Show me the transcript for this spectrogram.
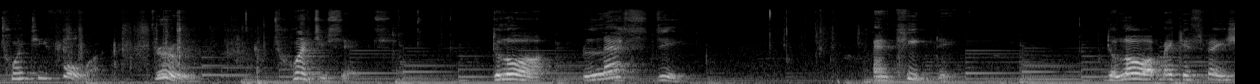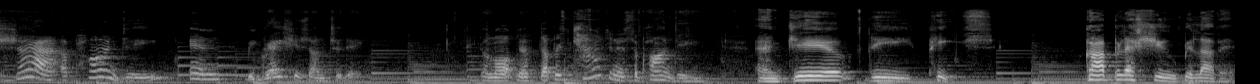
24 through 26. The Lord bless thee and keep thee the Lord make his face shine upon thee and be gracious unto thee. The Lord lift up his countenance upon thee and give thee peace. God bless you, beloved.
